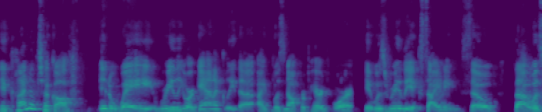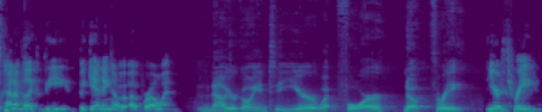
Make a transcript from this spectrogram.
it kind of took off in a way really organically that I was not prepared for. It was really exciting. So that was kind of like the beginning of, of ROEN. Now you're going into year what four? No, three Year three.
